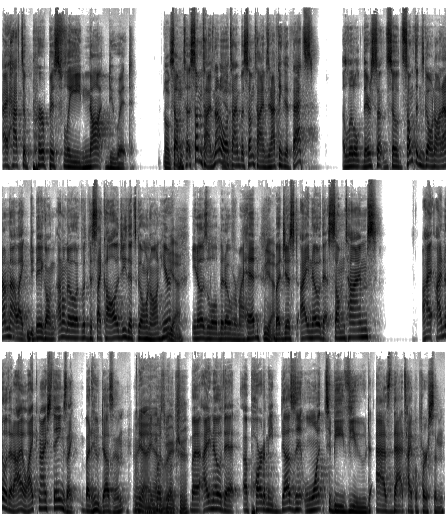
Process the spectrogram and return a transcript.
I have to purposefully not do it. okay. Sometimes, sometimes, not all Yeah. the time, but sometimes, and I think that that's a little there's some, so something's going on. And I'm not like big on I don't know what the psychology that's going on here. yeah You know, is a little bit over my head. yeah But just I know that sometimes I I know that I like nice things, like, but who doesn't? right? yeah Like, yeah most very people- true But I know that a part of me doesn't want to be viewed as that type of person.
